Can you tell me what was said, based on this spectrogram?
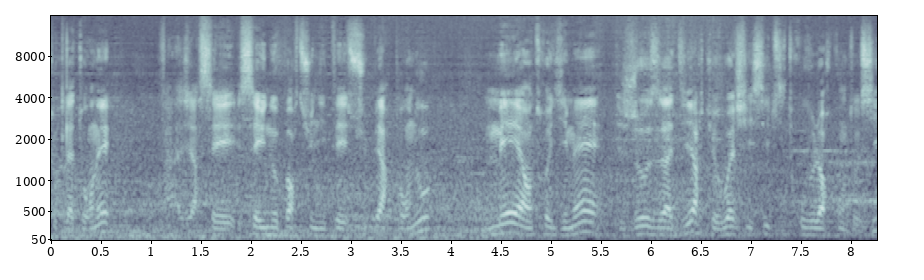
toute la tournée. Enfin, c'est, une opportunité super pour nous, mais entre guillemets, j'ose à dire que Wesh et Sips y trouvent leur compte aussi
